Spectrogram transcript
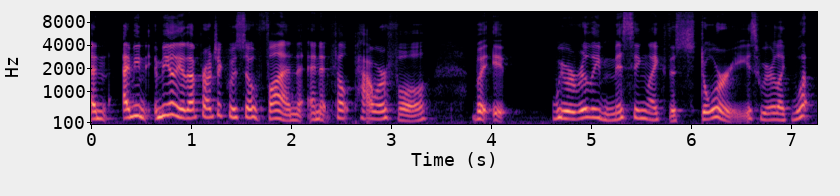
And I mean, Emilia, that project was so fun and it felt powerful, but it we were really missing like the stories. We were like, what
